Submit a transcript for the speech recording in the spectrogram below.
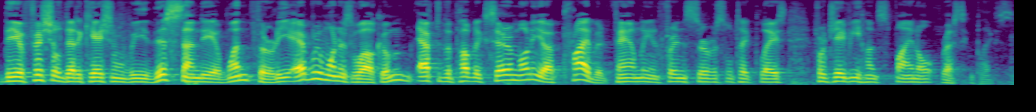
The official dedication will be this Sunday at 1:30. Everyone is welcome. After the public ceremony, a private family and friends service will take place for J.B. Hunt's final resting place.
